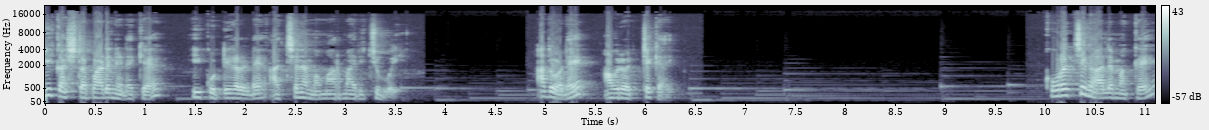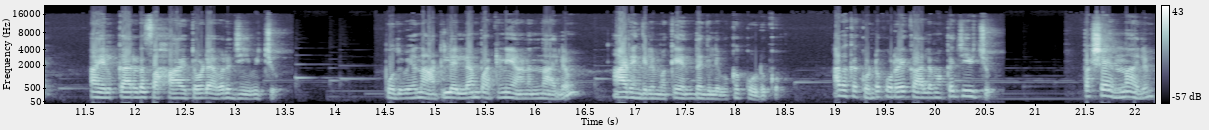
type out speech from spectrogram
ഈ കഷ്ടപ്പാടിനിടയ്ക്ക് ഈ കുട്ടികളുടെ അച്ഛനമ്മമാർ മരിച്ചുപോയി. അതോടെ അവരൊറ്റയ്ക്കായി. കുറച്ചു കാലമൊക്കെ അയൽക്കാരുടെ സഹായത്തോടെ അവർ ജീവിച്ചു. പൊതുവെ നാട്ടിലെല്ലാം പട്ടിണിയാണെന്നാലും ആരെങ്കിലുമൊക്കെ എന്തെങ്കിലുമൊക്കെ കൊടുക്കും. അതൊക്കെ കൊണ്ട് കുറേ കാലമൊക്കെ ജീവിച്ചു. പക്ഷെ എന്നാലും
